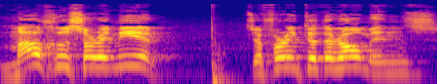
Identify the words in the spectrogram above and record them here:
Malchus haremiyim. It's referring to the Romans.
